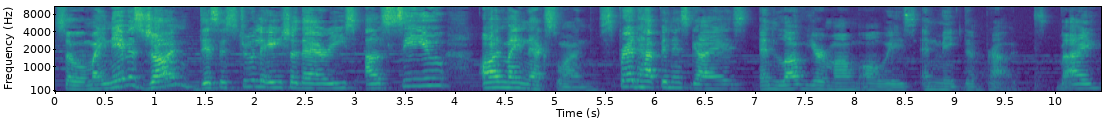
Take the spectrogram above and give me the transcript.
So my name is John. This is Truly Asia Diaries. I'll see you on my next one. Spread happiness, guys, and love your mom always and make them proud. Bye.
